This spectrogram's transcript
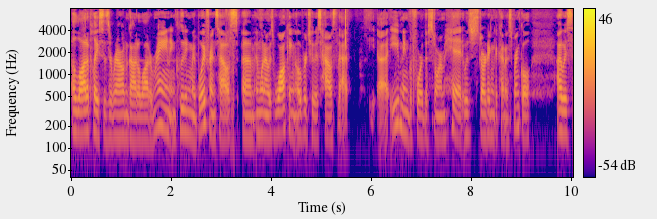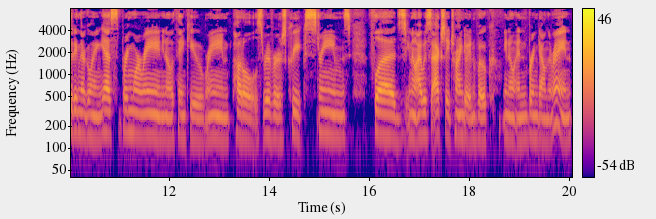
a lot of places around got a lot of rain, including my boyfriend's house. Um, and when I was walking over to his house that uh, evening before the storm hit, it was starting to kind of sprinkle. I was sitting there going, Yes, bring more rain, you know, thank you. Rain, puddles, rivers, creeks, streams, floods. You know, I was actually trying to invoke, you know, and bring down the rain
